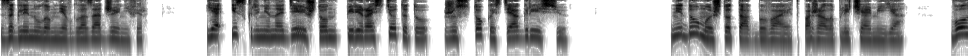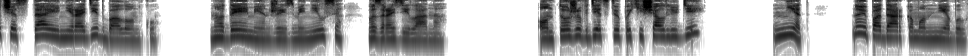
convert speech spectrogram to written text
заглянула мне в глаза Дженнифер. Я искренне надеюсь, что он перерастет эту жестокость и агрессию. «Не думаю, что так бывает», — пожала плечами я. «Волчья стая не родит баллонку». «Но Дэмиен же изменился», — возразила она. «Он тоже в детстве похищал людей?» «Нет, но и подарком он не был.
